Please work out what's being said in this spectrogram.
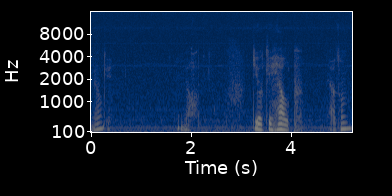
Bilmiyorum ki. Yok. Diyor ki help. Yazın.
